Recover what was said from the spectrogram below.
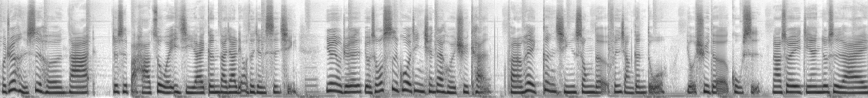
我觉得很适合拿，就是把它作为一集来跟大家聊这件事情。因为我觉得有时候事过境迁再回去看，反而会更轻松的分享更多有趣的故事。那所以今天就是来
